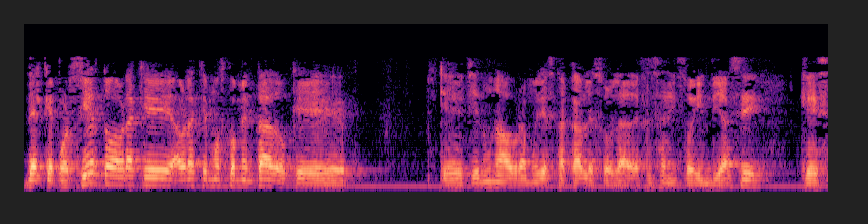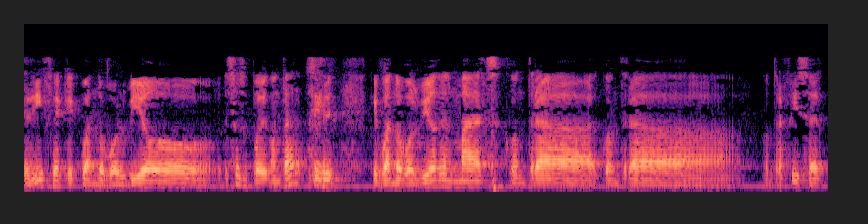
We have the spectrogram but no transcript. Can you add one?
del que por cierto, ahora que, ahora que hemos comentado que, que tiene una obra muy destacable sobre la defensa ninzo-india, Sí. que se dice que cuando volvió, ¿eso se puede contar? Sí. que cuando volvió del match contra contra contra Fischer,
